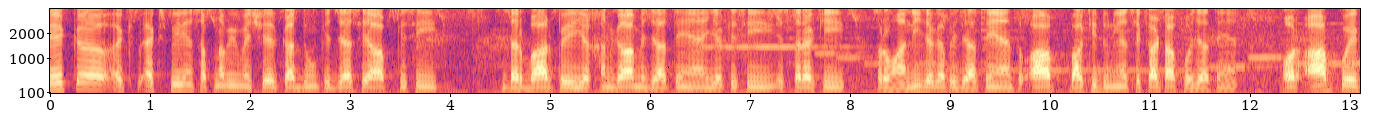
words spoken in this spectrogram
एक एक्सपीरियंस अपना भी मैं शेयर कर दूँ कि जैसे आप किसी दरबार पे या खनगाह में जाते हैं या किसी इस तरह की रूहानी जगह पे जाते हैं तो आप बाकी दुनिया से कट ऑफ़ हो जाते हैं और आपको एक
